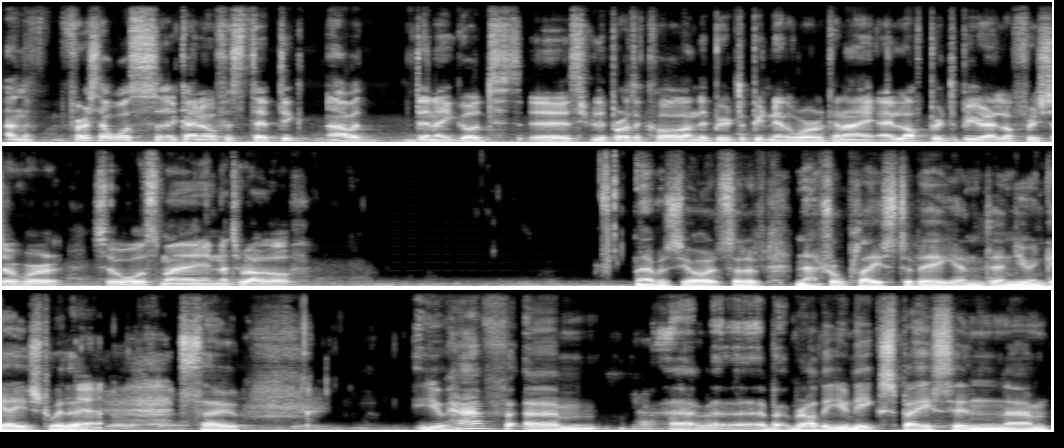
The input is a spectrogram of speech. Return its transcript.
and first I was kind of a skeptic, uh, but then I got uh, through the protocol and the peer-to-peer network, and I, I love peer-to-peer. I love free software, so it was my natural love. That was your sort of natural place to be, and, and you engaged with it. Yeah. So you have um, a rather unique space in um,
